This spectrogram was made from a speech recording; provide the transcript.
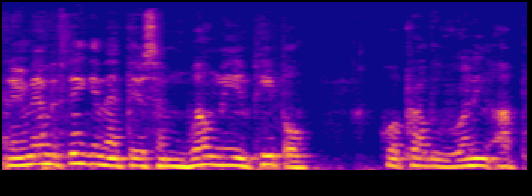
And I remember thinking that there's some well meaning people who are probably running up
